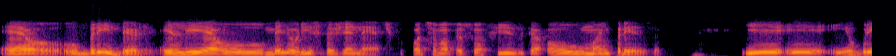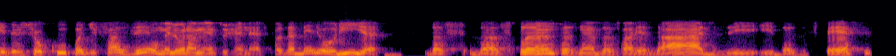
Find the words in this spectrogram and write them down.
É, o breeder, ele é o melhorista genético. Pode ser uma pessoa física ou uma empresa. E, e, e o breeder se ocupa de fazer o melhoramento genético, fazer a melhoria das, das plantas, né, das variedades e, e das espécies,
